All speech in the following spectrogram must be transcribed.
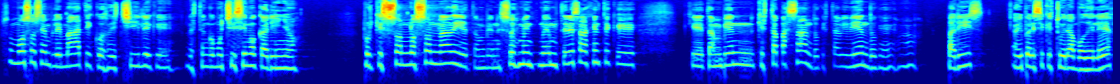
Son mozos emblemáticos de Chile que les tengo muchísimo cariño, porque son, no son nadie también. Eso es, me, interesa la gente que, que, también que está pasando, que está viviendo. Que, París, ahí parece que estuviera Baudelaire,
